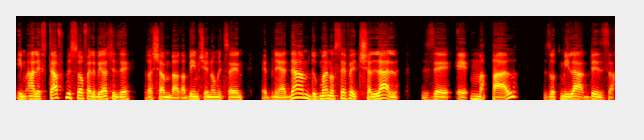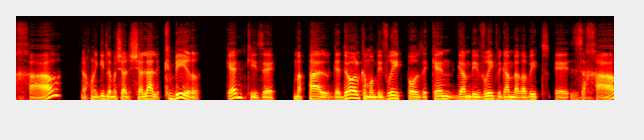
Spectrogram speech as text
עם א' ת' בסוף, אלא בגלל שזה רשם ברבים שאינו מציין בני אדם. דוגמה נוספת, שלל זה אה, מפל, זאת מילה בזכר, אנחנו נגיד למשל שלל כביר, כן? כי זה מפל גדול כמו בעברית, פה זה כן גם בעברית וגם בערבית אה, זכר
